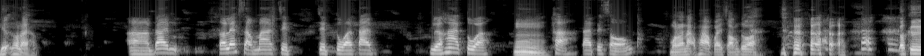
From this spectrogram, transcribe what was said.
เยอะเท่าไหร่ครับ อ่าได้ตอนแรกสั่งมาเจ็ดเจ็ดตัวตายเหลือห้าตัว อืมค่ะ ตายไปสองมรณภาพไปสองตัว ก็คือ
